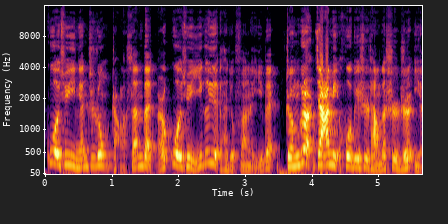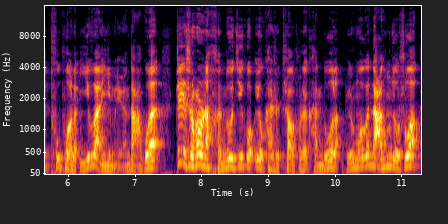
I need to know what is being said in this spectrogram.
过去一年之中涨了三倍，而过去一个月它就翻了一倍。整个加密货币市场的市值也突破了一万亿美元大关。这时候呢，很多机构又开始跳出来看多了，比如摩根大通就说。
